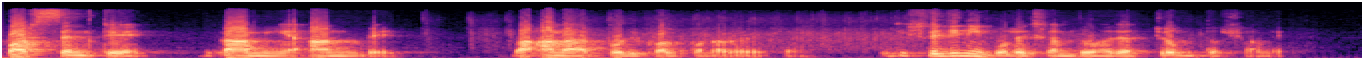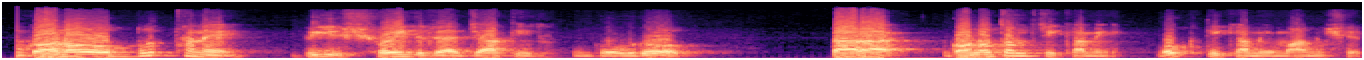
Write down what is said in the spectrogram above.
পার্সেন্টে নামিয়ে আনবে বা আনার পরিকল্পনা রয়েছে। এটি সেদিনই বলেছিলাম দু সালে। গণ অভ্যুত্থানে বীর শহীদরা জাতির গৌরব, তারা গণতান্ত্রিকামী মুক্তিকামী মানুষের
